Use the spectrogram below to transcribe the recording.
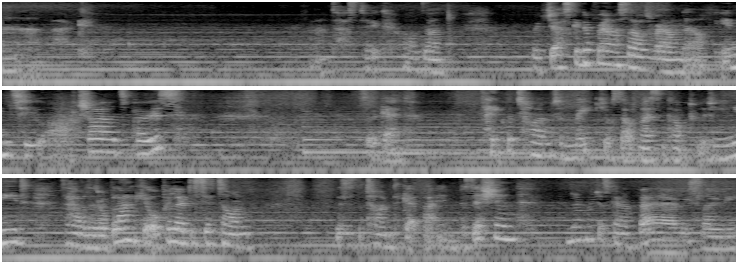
And back. Fantastic, well done. We're just going to bring ourselves round now into our child's pose. So again, take the time to make yourself nice and comfortable. If you need to have a little blanket or pillow to sit on, this is the time to get that in position. And then we're just going to very slowly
